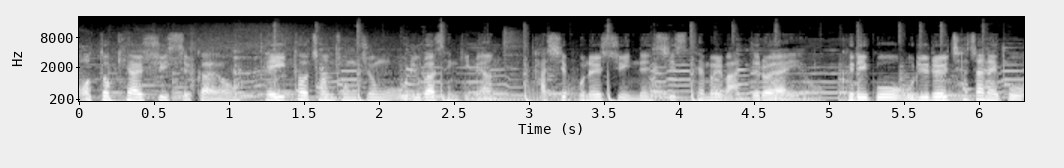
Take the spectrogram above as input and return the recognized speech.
어떻게 할 수 있을까요? 데이터 전송 중 오류가 생기면 다시 보낼 수 있는 시스템을 만들어야 해요. 그리고 오류를 찾아내고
